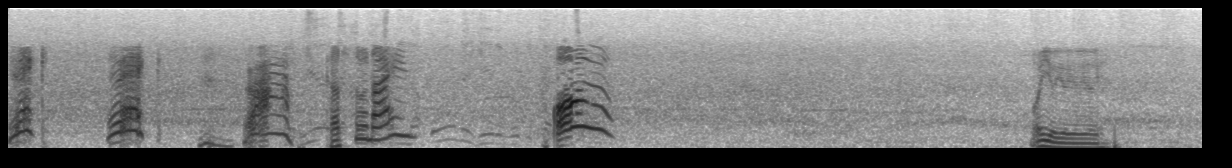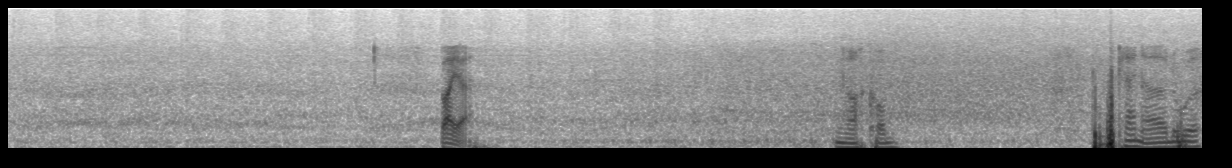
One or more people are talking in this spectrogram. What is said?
weg, weg. Ah, Castro, nein. Oh. Uiuiuiui. Bayer. Ach komm. Du kleiner Lurch.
